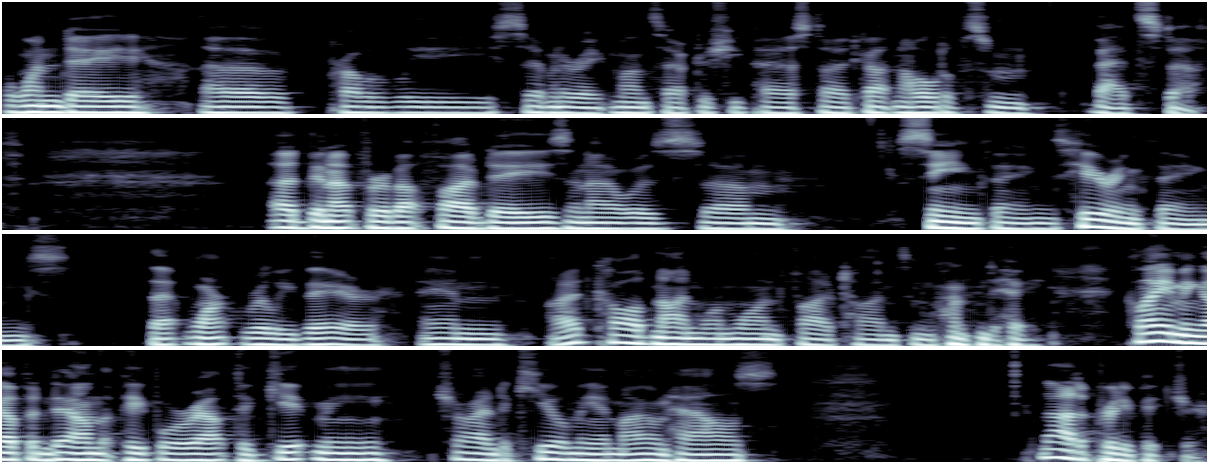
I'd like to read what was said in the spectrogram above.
one day, uh, probably seven or eight months after she passed, I'd gotten a hold of some bad stuff. I'd been up for about five days and I was um, seeing things, hearing things that weren't really there. And I'd called 911 five times in one day, claiming up and down that people were out to get me, trying to kill me in my own house. Not a pretty picture.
